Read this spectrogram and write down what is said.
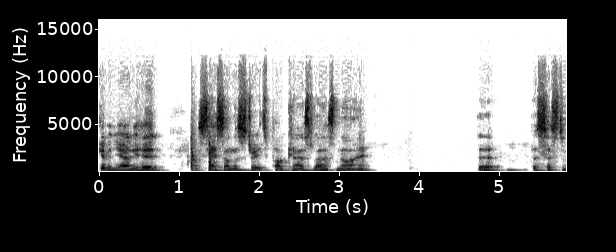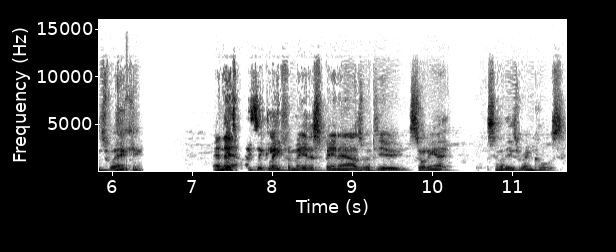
given you only heard SaaS on the Streets podcast last night, the the system's working. And that's Yeah. basically for me to spend hours with you sorting out some of these wrinkles.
